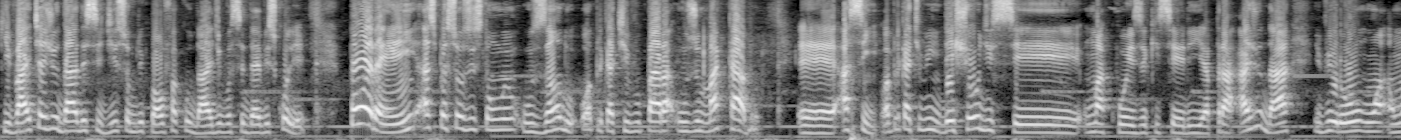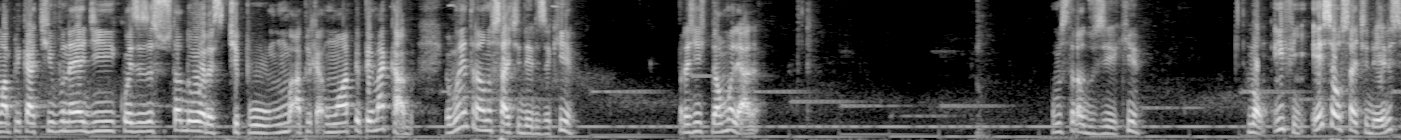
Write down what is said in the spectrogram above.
que vai te ajudar a decidir sobre qual faculdade você deve escolher. Porém, as pessoas estão usando o aplicativo para uso macabro. É, assim, o aplicativo deixou de ser uma coisa que seria para ajudar e virou um, um aplicativo né, de coisas assustadoras, tipo um, um app macabro. Eu vou entrar no site deles aqui para a gente dar uma olhada. Vamos traduzir aqui. Bom, enfim, esse é o site deles,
